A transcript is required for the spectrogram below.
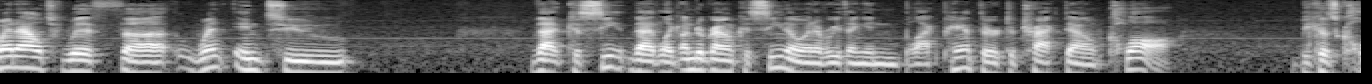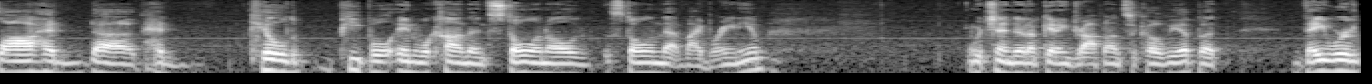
went out with uh, went into that casino, that like underground casino and everything in Black Panther to track down Klaue because Klaue had uh, had killed people in Wakanda and stolen all stolen that vibranium, which ended up getting dropped on Sokovia, but they were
